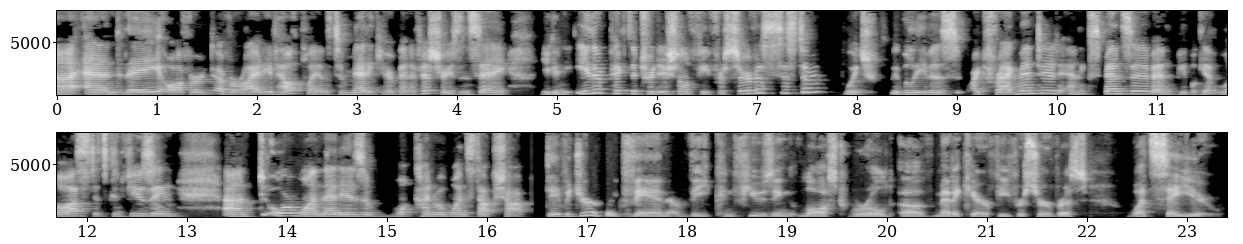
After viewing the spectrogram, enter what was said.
Uh, and they offered a variety of health plans to Medicare beneficiaries and say you can either pick the traditional fee for service system, which we believe is quite fragmented and expensive, and people get lost. It's confusing, uh, or one that is a kind of a one stop shop. David, you're a big fan of the confusing, lost world of Medicare fee for service. What say you?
